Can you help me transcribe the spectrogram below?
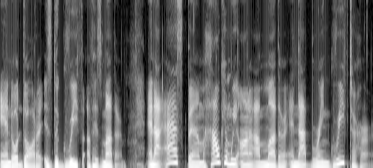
and or daughter is the grief of his mother. And I asked them, how can we honor our mother and not bring grief to her?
